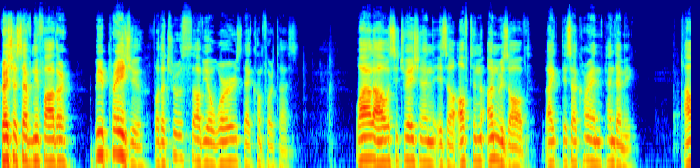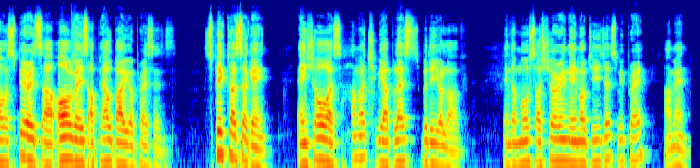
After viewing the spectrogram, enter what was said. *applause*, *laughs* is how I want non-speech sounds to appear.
Gracious Heavenly Father, we praise you for the truth of your words that comfort us. While our situation is uh, often unresolved, like this uh, current pandemic, our spirits are always upheld by your presence. Speak to us again and show us how much we are blessed with your love. In the most assuring name of Jesus, we pray. Amen.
